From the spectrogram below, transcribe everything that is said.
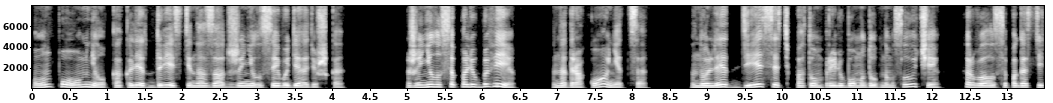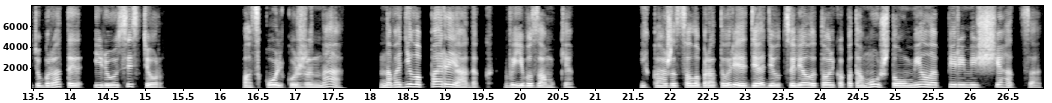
Он помнил, как лет двести назад женился его дядюшка. Женился по любви, на драконице, но лет десять потом при любом удобном случае рвался погостить у брата или у сестер поскольку жена наводила порядок в его замке. И, кажется, лаборатория дяди уцелела только потому, что умела перемещаться.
